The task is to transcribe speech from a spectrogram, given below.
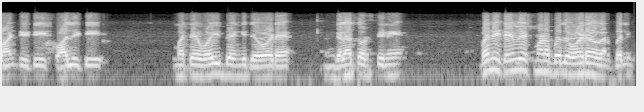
ಕ್ವಾಂಟಿಟಿ ಕ್ವಾಲಿಟಿ ಮತ್ತೆ ವೈಬ್ ಹೆಂಗಿದೆ ಓಡೆ. ನಿಮ್ಗೆಲ್ಲ ತೋರಿಸ್ತೀನಿ. ಬನ್ನಿ ಟೈಮ್ ವೇಸ್ಟ್ ಮಾಡೋ ಬದಲು ಓಡೆ ಹೋಗೋಣ. ಬನ್ನಿ.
